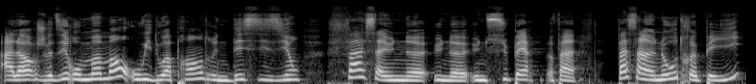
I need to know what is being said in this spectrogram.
Alors, je veux dire, au moment où il doit prendre une décision face à une, une, une super, enfin, face à un autre pays,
